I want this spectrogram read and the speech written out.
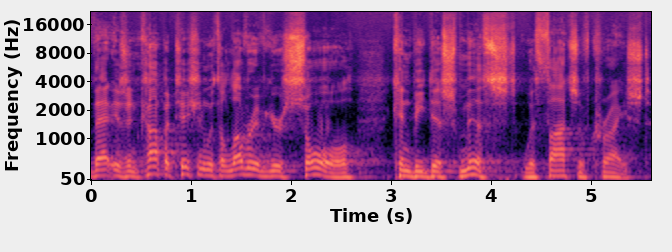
that is in competition with the lover of your soul can be dismissed with thoughts of Christ.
